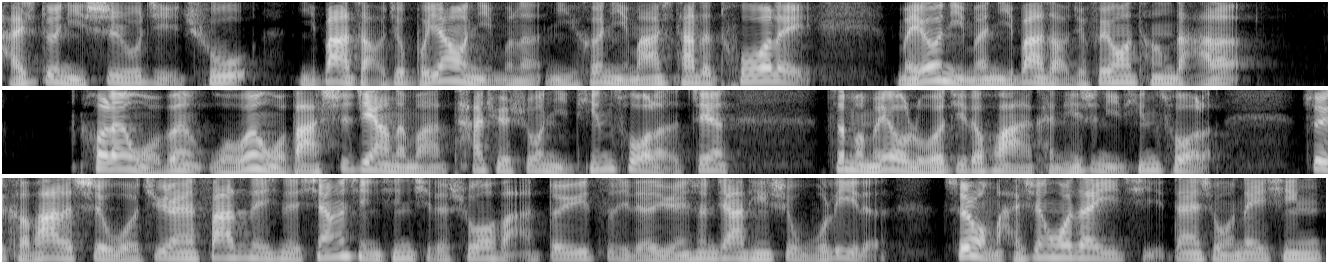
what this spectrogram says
还是对你视如己出，你爸早就不要你们了，你和你妈是他的拖累，没有你们，你爸早就飞黄腾达了。后来我问我问我爸是这样的吗？他却说你听错了，这样这么没有逻辑的话，肯定是你听错了。最可怕的是，我居然发自内心的相信亲戚的说法，对于自己的原生家庭是无力的。虽然我们还生活在一起，但是我内心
